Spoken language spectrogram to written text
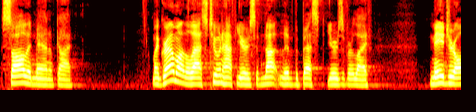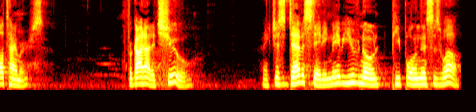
Solid man of God. My grandma, the last two and a half years, have not lived the best years of her life. Major Alzheimer's. Forgot how to chew Like, just devastating. Maybe you've known people in this as well.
